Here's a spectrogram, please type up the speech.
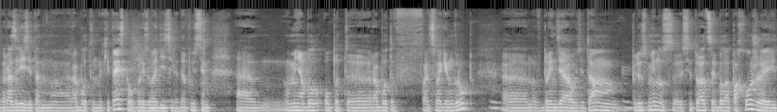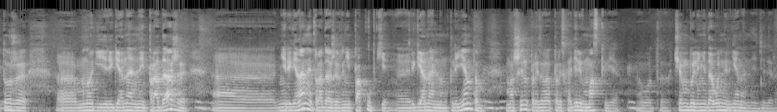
в разрезе там работы на китайского производителя. Допустим, э, у меня был опыт э, работы в Volkswagen Group э, в бренде Audi. Там плюс-минус ситуация была похожая, и тоже э, многие региональные продажи, э, не региональные продажи, вернее, покупки э, региональным клиентам машин происходили в Москве. Вот, чем были недовольны региональные дилеры.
